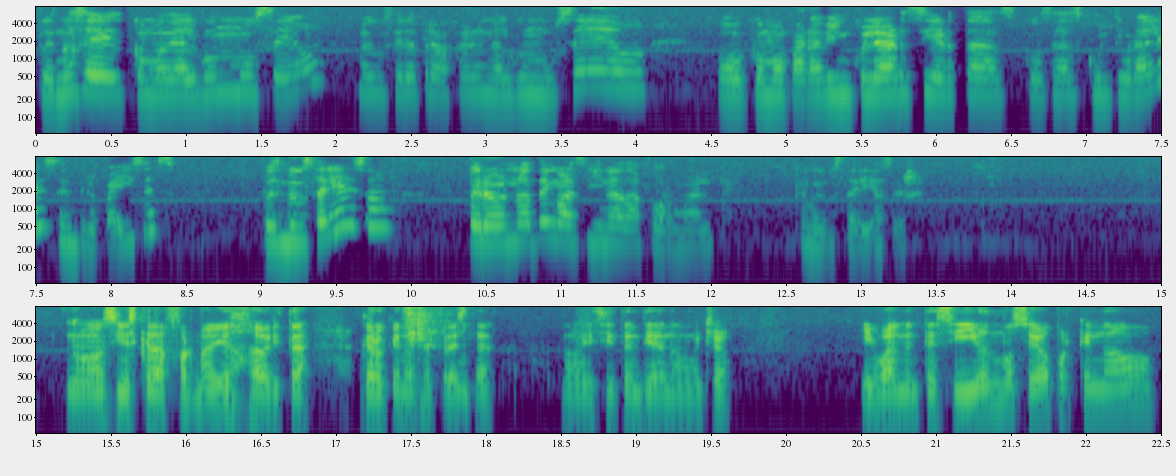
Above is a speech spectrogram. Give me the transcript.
pues no sé, como de algún museo, me gustaría trabajar en algún museo o como para vincular ciertas cosas culturales entre países, pues me gustaría eso, pero no tengo así nada formal que me gustaría hacer. No, sí es que la formalidad ahorita creo que no se presta, ¿no? Y sí te entiendo mucho. Igualmente, sí, un museo, ¿por qué no?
